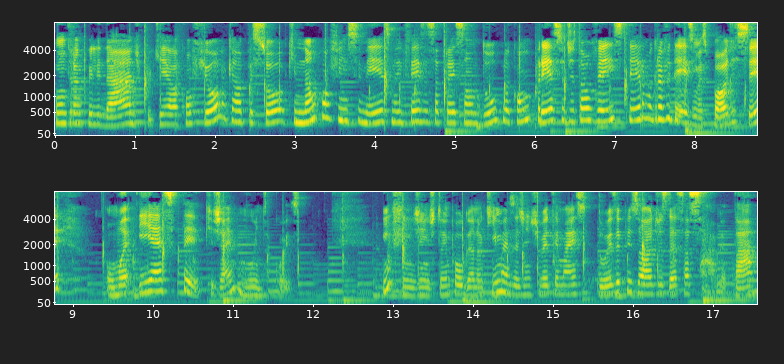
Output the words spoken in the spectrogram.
com tranquilidade, porque ela confiou naquela pessoa que não confia em si mesma e fez essa traição dupla com o preço de talvez ter uma gravidez, mas pode ser uma IST, que já é muita coisa. Enfim, gente, tô empolgando aqui, mas a gente vai ter mais dois episódios dessa saga, tá?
